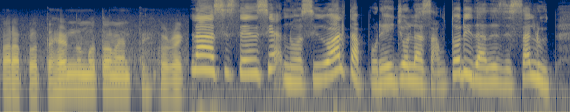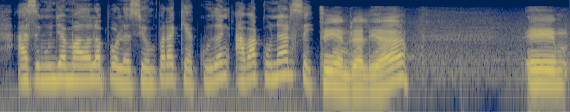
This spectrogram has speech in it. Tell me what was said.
Para protegernos mutuamente, correcto. La asistencia no ha sido alta, por ello las autoridades de salud hacen un llamado a la población para que acudan a vacunarse. Sí, en realidad eh,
